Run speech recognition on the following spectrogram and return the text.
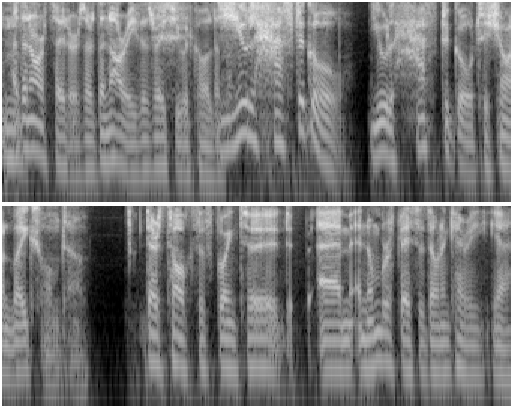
are the Northsiders, or the Norries, as Rachel would call them. You'll have to go. You'll have to go to Sean Mike's hometown. There's talks of going to um, a number of places down in Kerry, yeah.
